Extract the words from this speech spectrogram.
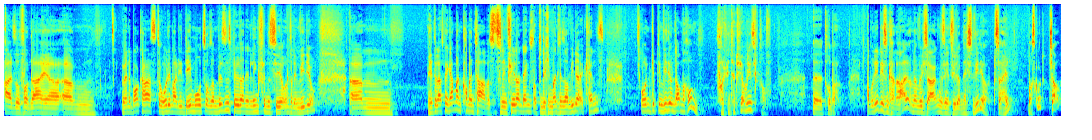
Also von daher, ähm, wenn du Bock hast, hol dir mal die Demo zu unserem Businessbilder. Den Link findest du hier unter dem Video. Ähm, Hinterlass mir gerne mal einen Kommentar, was du zu den Fehlern denkst, ob du dich in manchen Sachen wiedererkennst. Und gib dem Video einen Daumen nach oben. Freue ich mich natürlich auch riesig drauf. Äh, drüber. Abonniert diesen Kanal und dann würde ich sagen, wir sehen uns wieder im nächsten Video. Bis dahin, mach's gut. Ciao.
